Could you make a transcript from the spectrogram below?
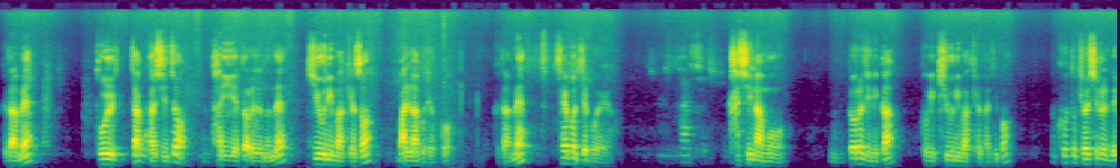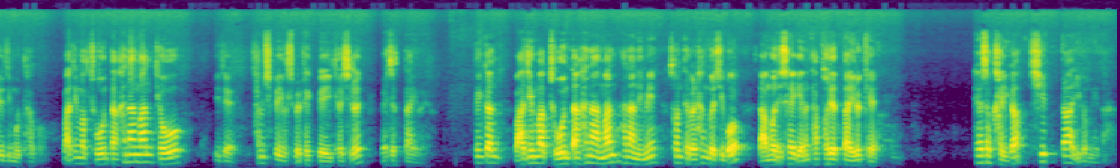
그 다음에 돌짝밭이죠. 바위에 떨어졌는데 기운이 막혀서 말라버렸고 그 다음에 세 번째 뭐예요? 가시나무 음, 떨어지니까 거기 기운이 막혀가지고 그것도 결실을 내지 못하고 마지막 좋은 땅 하나만 겨우 이제 30배, 60배, 100배의 결실을 맺었다 이거예요. 그러니까 마지막 좋은 땅 하나만 하나님이 선택을 한 것이고 나머지 세 개는 다 버렸다 이렇게 해석하기가 쉽다 이겁니다.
